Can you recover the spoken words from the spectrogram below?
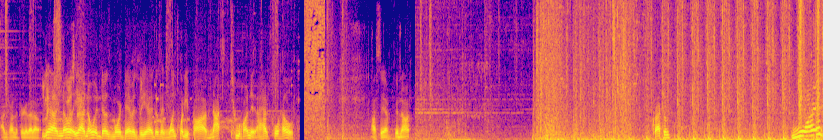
I'm trying to figure that out. Yeah, I know. Yeah, I know it does more damage, but yeah, it does like 125, not 200. I had full health. I see him. Good knock. Crack him. What?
